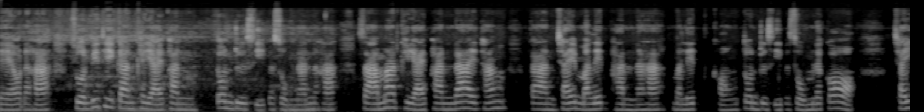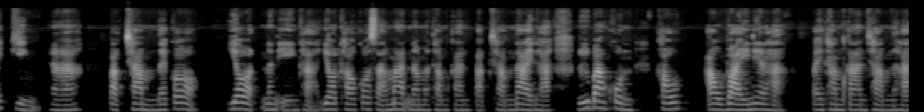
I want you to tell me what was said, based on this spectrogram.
แล้วนะคะ ส่วนวิธีการขยายพันธุ์ต้นฤาษีผสมนั้นนะคะ สามารถขยายพันธุ์ได้ทั้งการใช้เมล็ดพันธุ์นะคะ เมล็ดของต้นฤาษีผสม แล้วก็ ใช้กิ่งนะคะปักชำและก็ยอดนั่นเองค่ะ ยอดเขาก็สามารถนำมาทำการปักชำได้นะคะ หรือบางคนเขาเอาใบเนี่ยนะคะไปไปทำการชำนะคะ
